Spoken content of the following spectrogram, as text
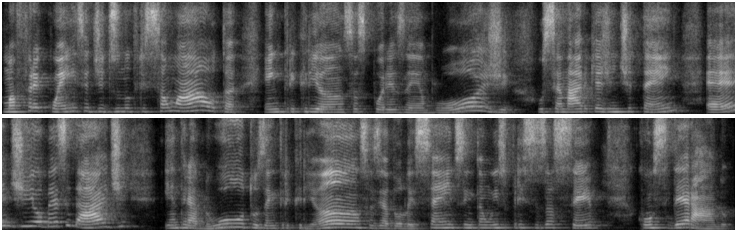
uma frequência de desnutrição alta entre crianças, por exemplo. Hoje, o cenário que a gente tem é de obesidade entre adultos, entre crianças e adolescentes, então isso precisa ser considerado.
